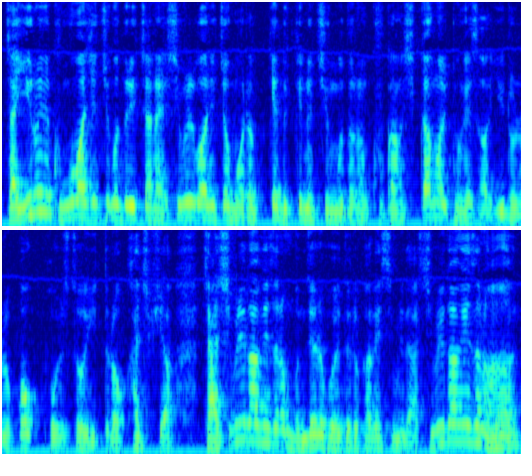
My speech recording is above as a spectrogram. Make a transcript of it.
자 이론이 궁금하신 친구들 있잖아요. 11번이 좀 어렵게 느끼는 친구들은 9강 10강을 통해서 이론을 꼭 볼 수 있도록 하십시오. 자 11강에서는 문제를 보여드리도록 하겠습니다. 11강에서는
